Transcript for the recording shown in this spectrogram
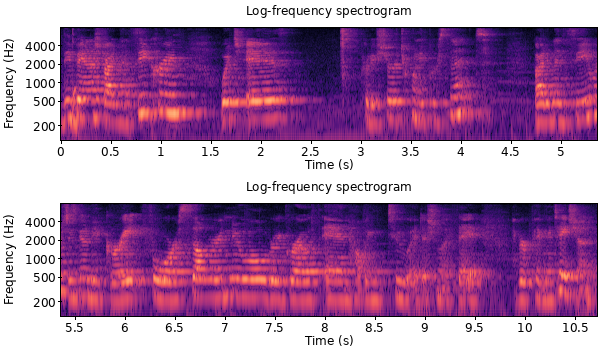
the Banish Vitamin C Cream, which is pretty sure 20% vitamin C, which is gonna be great for cell renewal, regrowth, and helping to additionally fade hyperpigmentation.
